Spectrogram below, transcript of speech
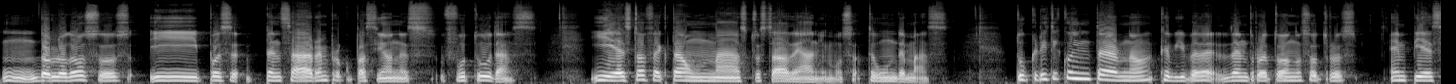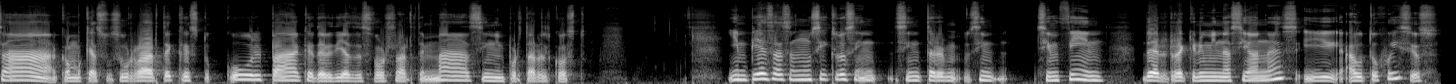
mm, dolorosos y pues pensar en preocupaciones futuras. Y esto afecta aún más tu estado de ánimo, o sea, te hunde más tu crítico interno que vive dentro de todos nosotros empieza como que a susurrarte que es tu culpa, que deberías de esforzarte más sin importar el costo. Y empiezas en un ciclo sin, sin, fin de recriminaciones y autojuicios,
